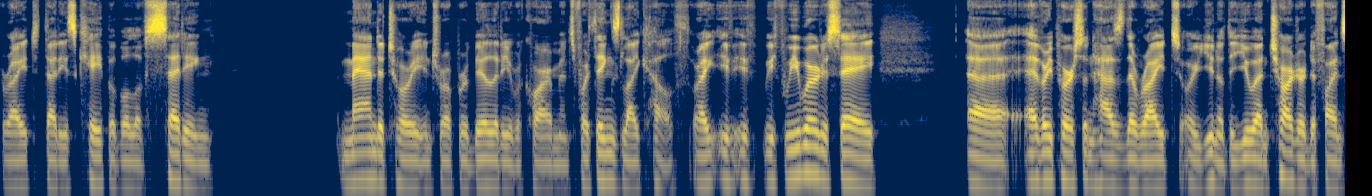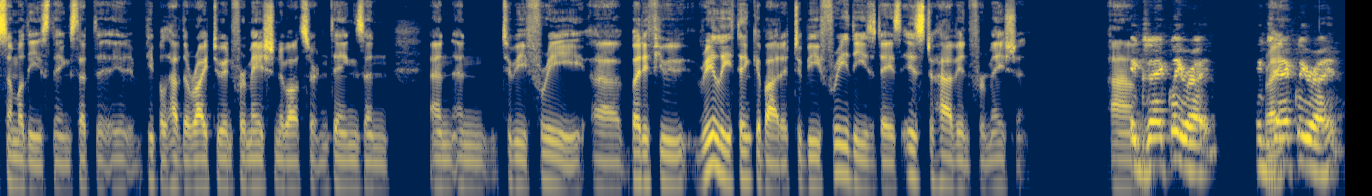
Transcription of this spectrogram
right, that is capable of setting mandatory interoperability requirements for things like health, right? If if, if we were to say uh, every person has the right, or you know, the UN Charter defines some of these things that the, people have the right to information about certain things and and and to be free. Uh, but if you really think about it, to be free these days is to have information. Um, exactly right. Exactly right. right.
